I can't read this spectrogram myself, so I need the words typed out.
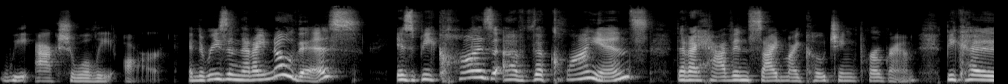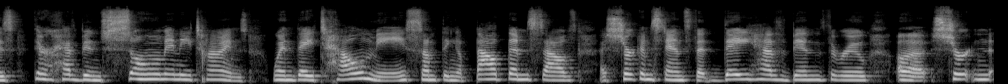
we actually are. And the reason that I know this is because of the clients that I have inside my coaching program. Because there have been so many times when they tell me something about themselves, a circumstance that they have been through, a certain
